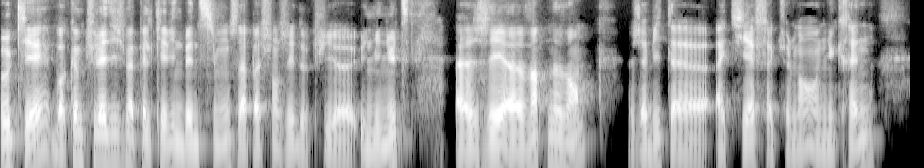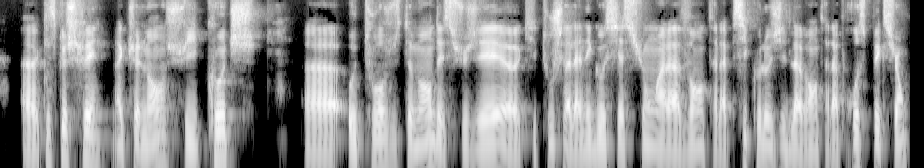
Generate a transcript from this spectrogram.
Ok, bon, comme tu l'as dit, je m'appelle Kevin Ben Simon, ça n'a pas changé depuis euh, une minute. j'ai 29 ans. J'habite à, Kiev actuellement, en Ukraine. Euh, qu'est-ce que je fais actuellement? Je suis coach euh, autour justement des sujets euh, qui touchent à la négociation, à la vente, à la psychologie de la vente, à la prospection.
